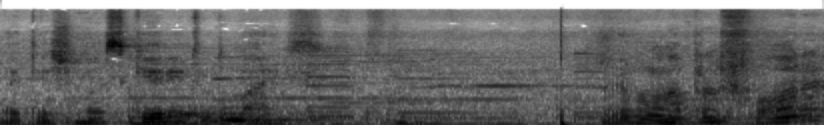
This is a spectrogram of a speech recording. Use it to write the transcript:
Vai ter churrasqueira e tudo mais. Agora vamos lá para fora.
